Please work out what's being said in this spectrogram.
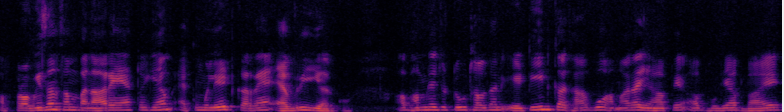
अब प्रोविज़न्स हम बना रहे हैं तो ये हम एकमुलेट कर रहे हैं एवरी ईयर को। अब हमने जो 2018 का था, वो हमारा यहाँ पे अब हो गया बाय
